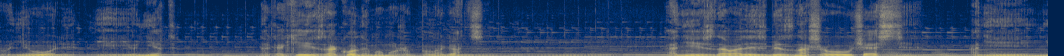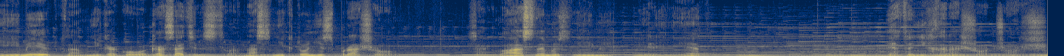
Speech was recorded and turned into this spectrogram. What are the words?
в неволе, ее нет. На какие законы мы можем полагаться? Они издавались без нашего участия. Они не имеют к нам никакого касательства. Нас никто не спрашивал, согласны мы с ними или нет. Это нехорошо, Джордж.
